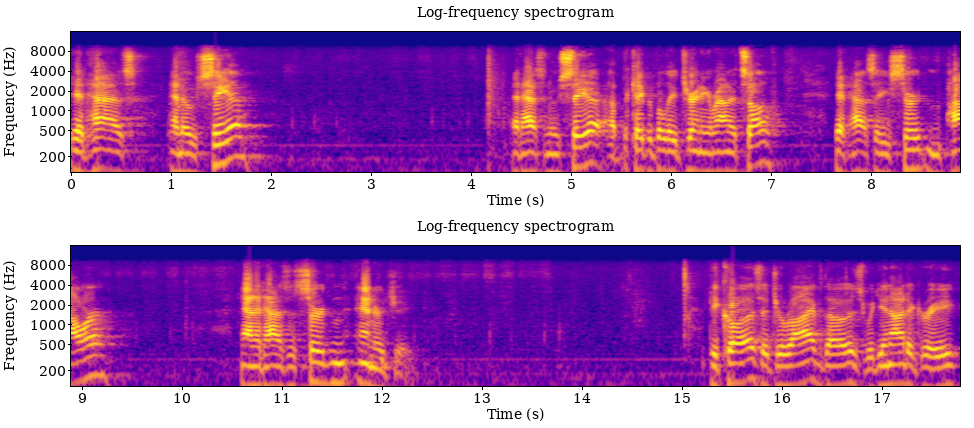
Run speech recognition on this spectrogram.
It has an ousia, it has an ousia, a capability of turning around itself. It has a certain power, and it has a certain energy. Because it derived those, would you not agree,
